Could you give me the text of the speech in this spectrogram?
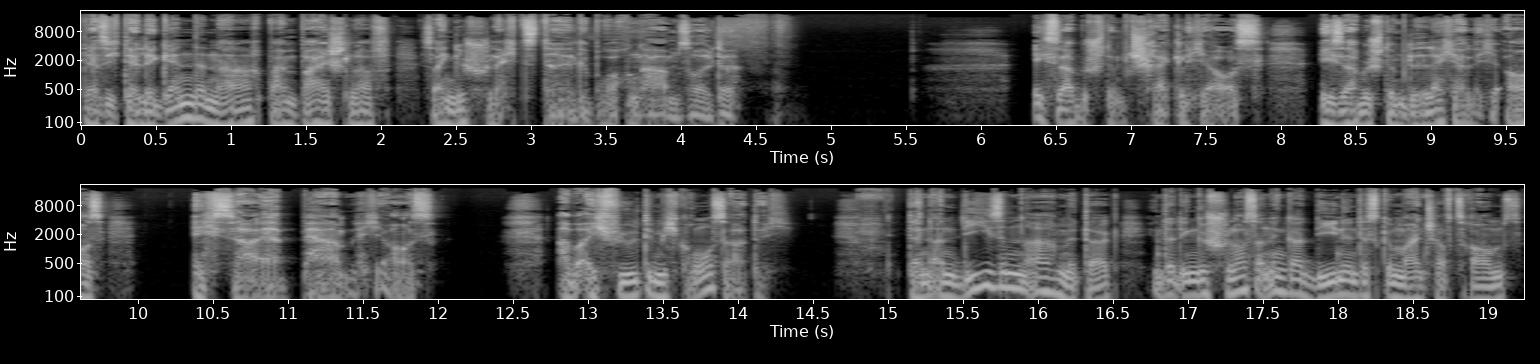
der sich der Legende nach beim Beischlaf sein Geschlechtsteil gebrochen haben sollte. Ich sah bestimmt schrecklich aus, ich sah bestimmt lächerlich aus, ich sah erbärmlich aus. Aber ich fühlte mich großartig. Denn an diesem Nachmittag hinter den geschlossenen Gardinen des Gemeinschaftsraums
